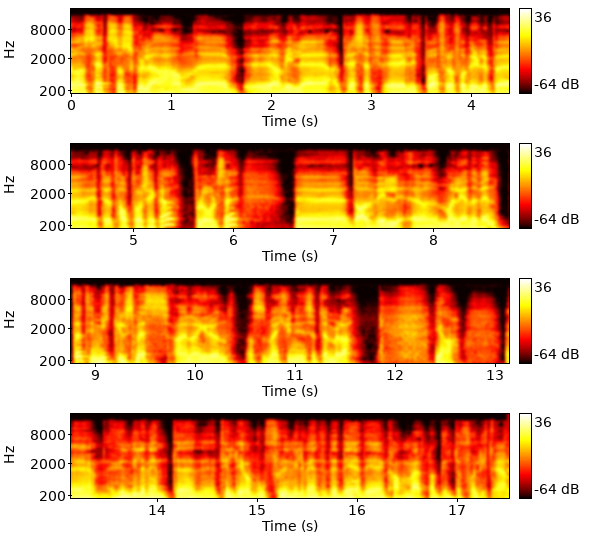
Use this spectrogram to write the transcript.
uansett så skulle han, eh, han ville presse litt på for å få bryllupet etter et halvt år cirka, forlovelse. Da vil Marlene vente til Mikkelsmess av en eller annen grunn, altså som er 29. september da. Ja, hun ville vente til det, og hvorfor hun ville vente til det, det kan være at hun begynte å få litt Ja.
